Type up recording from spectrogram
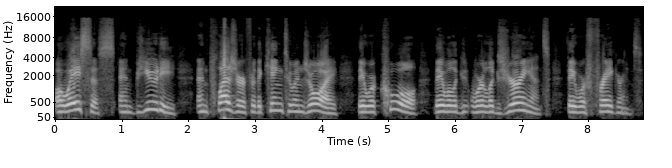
oasis and beauty and pleasure for the king to enjoy. They were cool, they were luxuriant, they were fragrant.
